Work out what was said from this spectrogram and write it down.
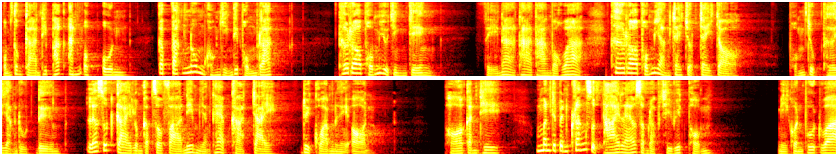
ผมต้องการที่พักอันอบอุ่น กับตักนุ่มของหญิงที่ผมรัก เธอรอผมอยู่จริง ๆ สีหน้าท่าทางบอกว่า เธอรอผมอย่างใจจดใจจ่อ ผมจุกเธออย่างดูดดื่ม แล้วสุดกายลงกับโซฟานิ่มอย่างแทบขาดใจด้วยความเหนื่อยอ่อน พอกันที มันจะเป็นครั้งสุดท้ายแล้วสำหรับชีวิตผม มีคนพูดว่า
